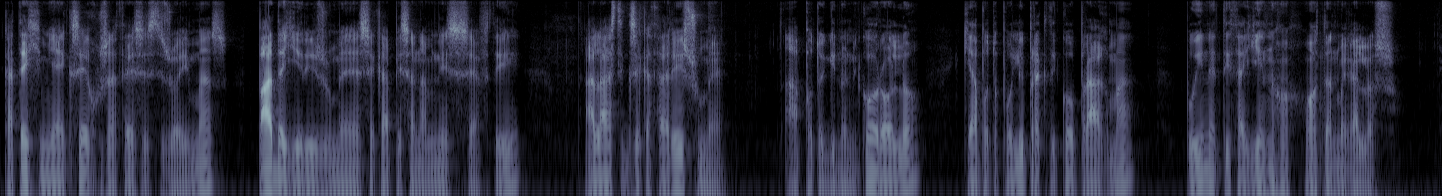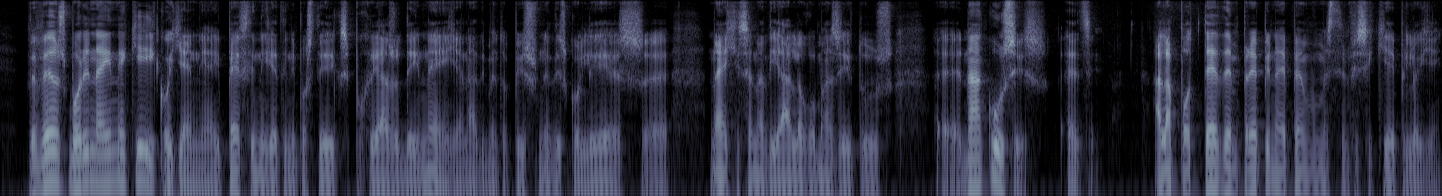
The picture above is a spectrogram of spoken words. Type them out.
κατέχει μια εξέχουσα θέση στη ζωή μας, πάντα γυρίζουμε σε κάποιες αναμνήσεις σε αυτή, αλλά ας την ξεκαθαρίσουμε από τον κοινωνικό ρόλο και από το πολύ πρακτικό πράγμα που είναι τι θα γίνω όταν μεγαλώσω. Βεβαίως μπορεί να είναι και η οικογένεια υπεύθυνη για την υποστήριξη που χρειάζονται οι νέοι για να αντιμετωπίσουν δυσκολίες, ε, να έχεις ένα διάλογο μαζί τους, ε, να ακούσεις, έτσι αλλά ποτέ δεν πρέπει να επέμβουμε στην φυσική επιλογή.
